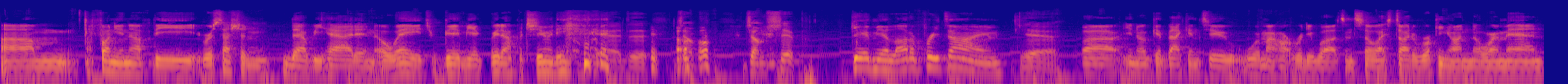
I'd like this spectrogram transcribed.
um, funny enough, the recession that we had in 08 gave me a great opportunity. Yeah, to jump, jump ship. gave me a lot of free time, Yeah. uh, you know, get back into where my heart really was. And so I started working on Nowhere Man,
